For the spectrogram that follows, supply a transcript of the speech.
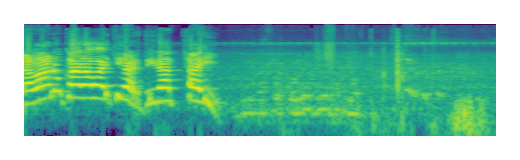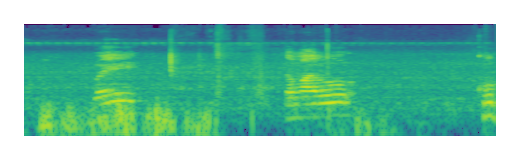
જવાનું કરો અહીંથી અડધી રાત થઈ. ભાઈ તમારો ખૂબ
